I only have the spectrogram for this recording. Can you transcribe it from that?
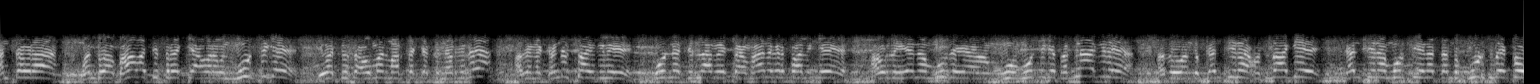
ಅಂತವರ ಒಂದು ಭಾವಚಿತ್ರಕ್ಕೆ ಅವರ ಒಂದು ಮೂರ್ತಿಗೆ ಇವತ್ತು ಅವಮಾನ ಮಾಡ್ತಕ್ಕಂಥ ನಡೆದಿದೆ. ಅದನ್ನು ಖಂಡಿಸ್ತಾ ಇದ್ದೀವಿ. ಪೂರ್ಣ ಜಿಲ್ಲಾಡಳಿತ ಮಹಾನಗರ ಪಾಲಿಕೆ ಅವ್ರದ್ದು ಏನೋ ಮೂರ್ತಿಗೆ ಭಗ್ನ ಆಗಿದೆ ಅದು ಒಂದು ಕಂಚಿನ ಹೊಸದಾಗಿ ಕಂಚಿನ ಮೂರ್ತಿಯನ್ನು ತಂದು ಕೂಡಿಸಬೇಕು,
